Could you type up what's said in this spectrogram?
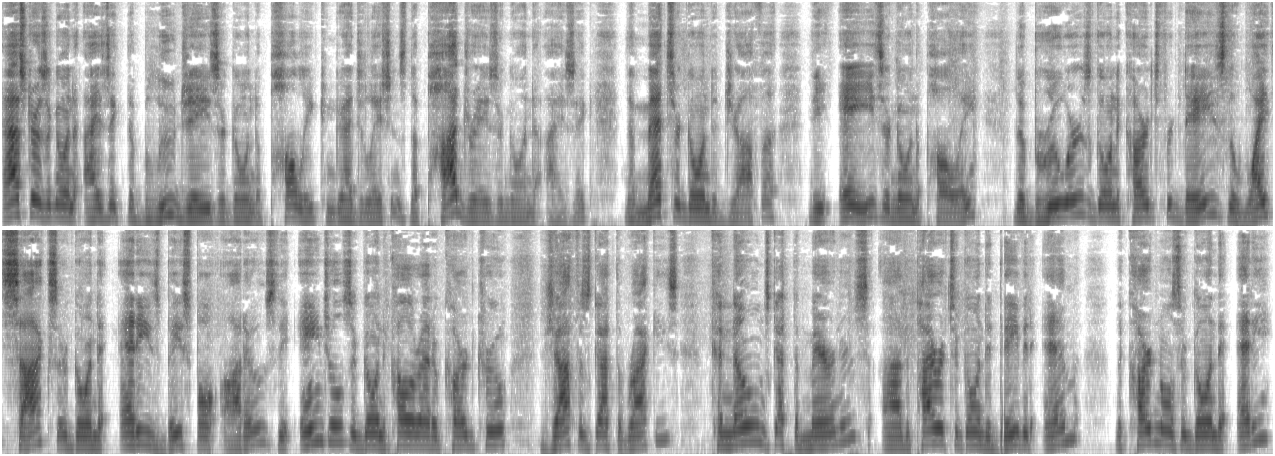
Astros are going to Isaac. The Blue Jays are going to Polly. Congratulations. The Padres are going to Isaac. The Mets are going to Jaffa. The A's are going to Polly. The Brewers going to Cards for Days. The White Sox are going to Eddie's Baseball Autos. The Angels are going to Colorado Card Crew. Jaffa's got the Rockies. Canone's got the Mariners. Uh, the Pirates are going to David M. The Cardinals are going to Eddie.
